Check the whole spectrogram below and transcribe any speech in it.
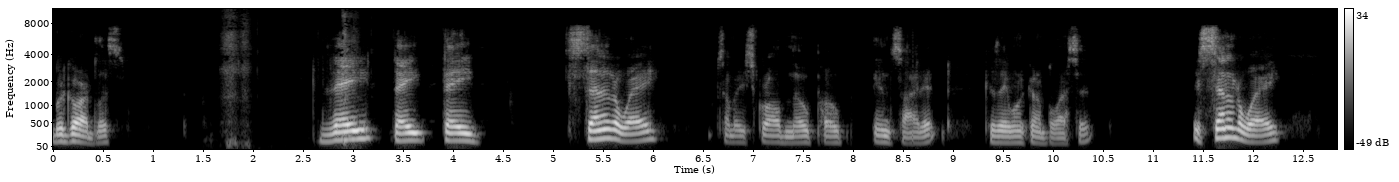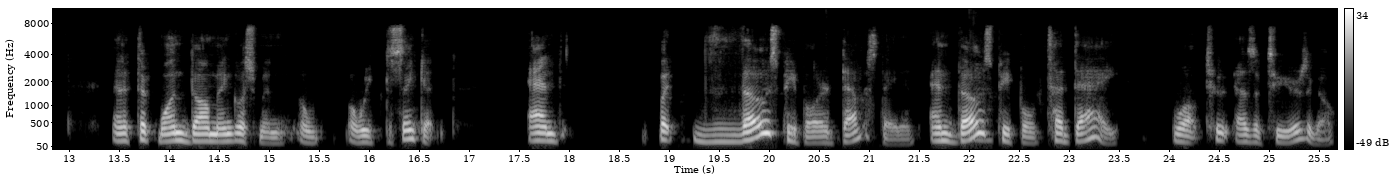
Regardless, they they they sent it away somebody scrawled no pope inside it because they weren't going to bless it. They sent it away, and it took one dumb Englishman a, a week to sink it. And but those people are devastated, and those people today, well, two as of two years ago,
